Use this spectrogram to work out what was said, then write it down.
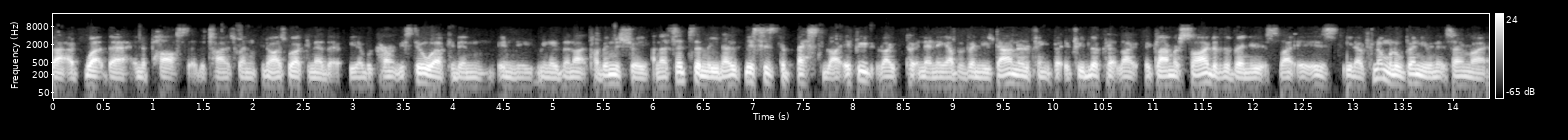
that had worked there in the past at the times when, you know, I was working there that, you know, we're currently still working in, in the, you know, the nightclub industry. And I said to them, you know, this is the best, like, if you like putting any other venues down or anything, but if you look at like the glamorous side of the venue, it's like, it is, you know, phenomenal venue in its own right.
